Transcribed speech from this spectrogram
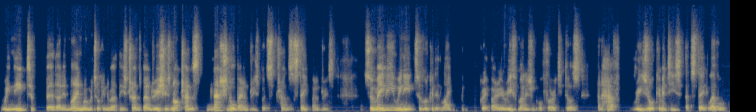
we need to bear that in mind when we're talking about these transboundary issues, not transnational boundaries, but trans-state boundaries. So maybe we need to look at it like the Great Barrier Reef Management Authority does and have regional committees at state level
